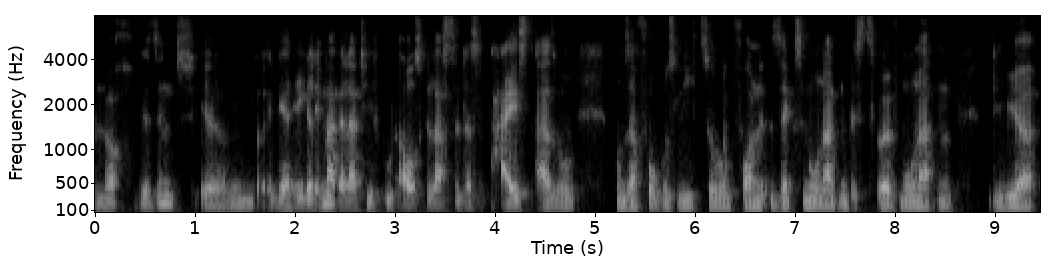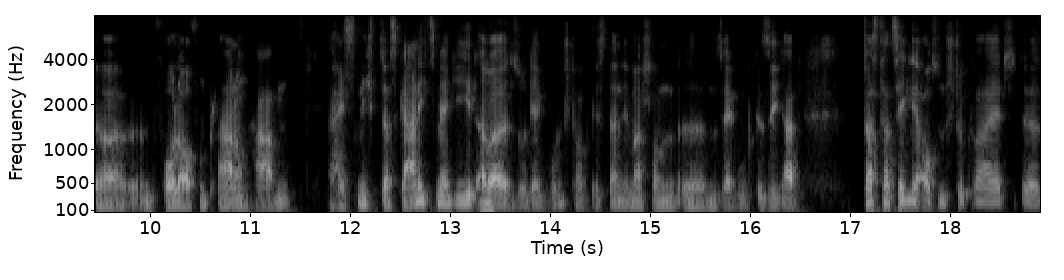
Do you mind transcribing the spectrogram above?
noch. Wir sind ähm, in der Regel immer relativ gut ausgelastet. Das heißt also, unser Fokus liegt so von sechs Monaten bis zwölf Monaten, die wir äh, im Vorlauf und Planung haben. Heißt nicht, dass gar nichts mehr geht, mhm. aber so der Grundstock ist dann immer schon äh, sehr gut gesichert. Was tatsächlich auch so ein Stück weit äh,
